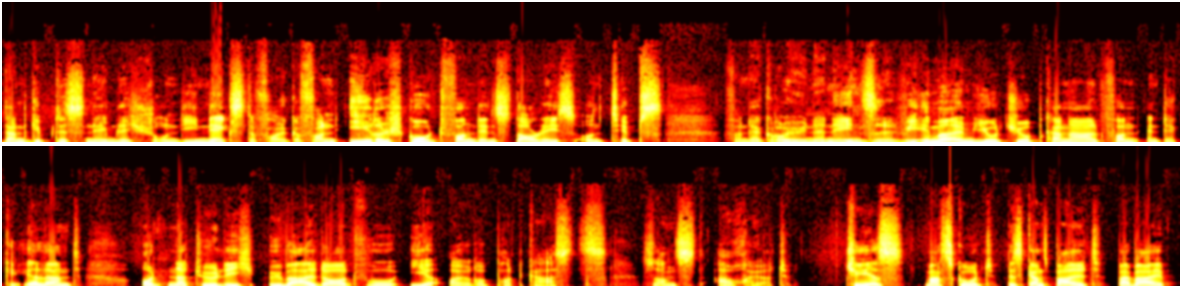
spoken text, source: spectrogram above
Dann gibt es nämlich schon die nächste Folge von Irisch Gut von den Stories und Tipps von der grünen Insel. Wie immer im YouTube-Kanal von Entdecke Irland und natürlich überall dort, wo ihr eure Podcasts sonst auch hört. Cheers, macht's gut, bis ganz bald. Bye bye.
